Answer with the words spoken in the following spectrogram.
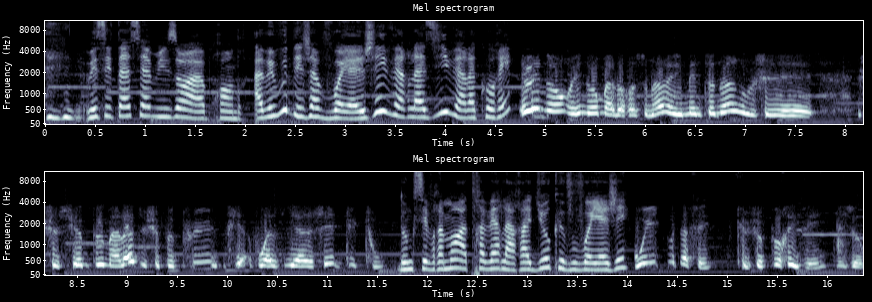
Mais c'est assez amusant à apprendre. Avez-vous déjà voyagé vers l'Asie, vers la Corée? Et non, et non, malheureusement. Et maintenant, je suis un peu malade, je peux plus voyager du tout. Donc c'est vraiment à travers la radio que vous voyagez? Oui, tout à fait. Que je peux rêver, disons.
